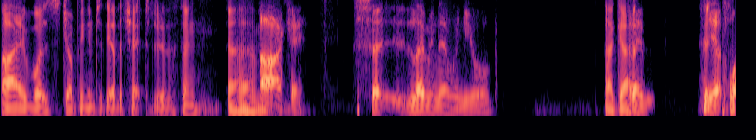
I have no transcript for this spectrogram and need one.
I was jumping into the other chat to do the thing. Um, Oh, okay. So let me know when you're. I got it. Hit Yep. play.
